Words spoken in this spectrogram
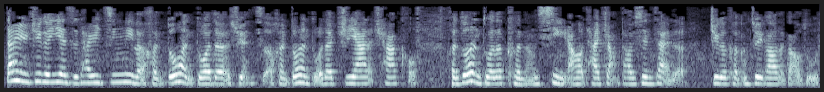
但是这个叶子它是经历了很多很多的选择，很多很多的枝丫的插口，很多很多的可能性，然后它长到现在的这个可能最高的高度。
